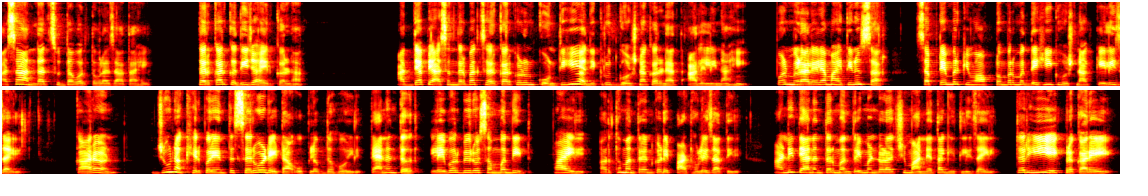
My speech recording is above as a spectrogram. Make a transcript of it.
असा अंदाजसुद्धा वर्तवला जात आहे. सरकार कधी जाहीर करणार? अद्याप या संदर्भात सरकारकडून कोणतीही अधिकृत घोषणा करण्यात आलेली नाही. पण मिळालेल्या माहितीनुसार सप्टेंबर किंवा ऑक्टोबरमध्ये ही घोषणा केली जाईल. कारण जून अखेरपर्यंत सर्व डेटा उपलब्ध होईल. त्यानंतर लेबर ब्युरो संबंधित फाईल अर्थमंत्र्यांकडे पाठवले जातील आणि त्यानंतर मंत्रिमंडळाची मान्यता घेतली जाईल. तर ही एक प्रकारे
